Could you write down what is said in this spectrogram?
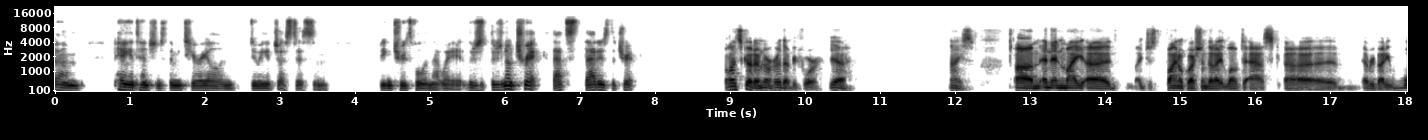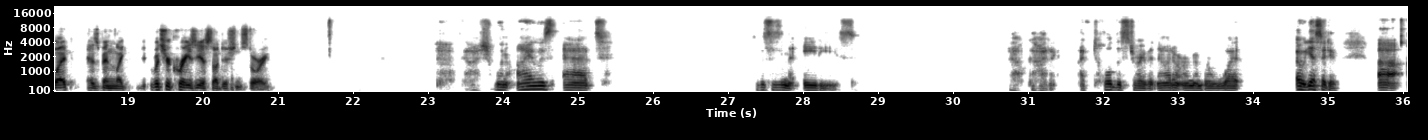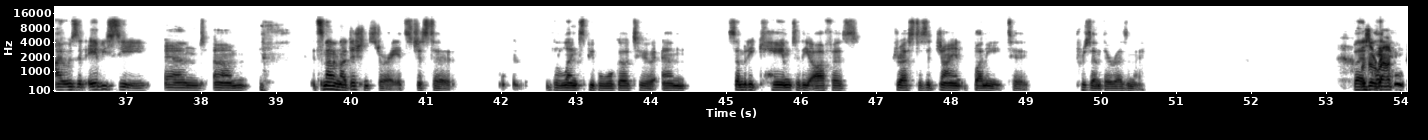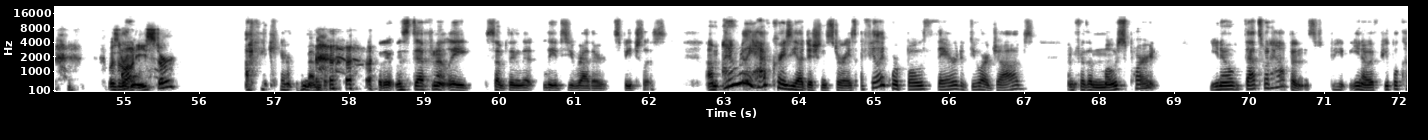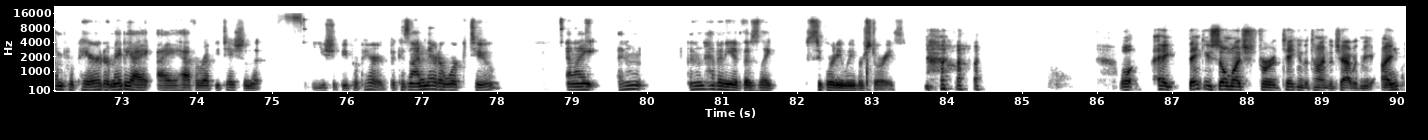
um, paying attention to the material and doing it justice and being truthful in that way. There's there's no trick. That's that is the trick. Oh, that's good. I've never heard that before. Yeah. Nice. Um, and then my uh, my just final question that I love to ask uh, everybody: What has been like? What's your craziest audition story? Gosh, when I was at this is in the '80s. Oh God, I, I've told the story, but now I don't remember what Oh, yes, I do. Uh, I was at ABC, and um, it's not an audition story. It's just a the lengths people will go to. And somebody came to the office dressed as a giant bunny to present their resume. But was it around? was it around Easter? I can't remember, but it was definitely something that leaves you rather speechless. Um, I don't really have crazy audition stories. I feel like we're both there to do our jobs. And for the most part, you know, that's what happens. You know, if people come prepared, or maybe I, I have a reputation that you should be prepared because I'm there to work too. And I, I don't, I don't have any of those like Sigourney Weaver stories. well, hey, thank you so much for taking the time to chat with me. I,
